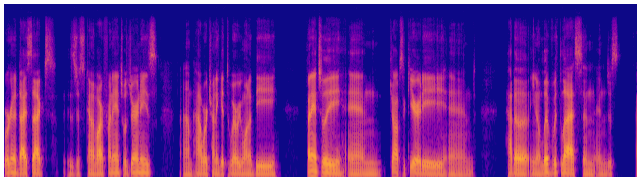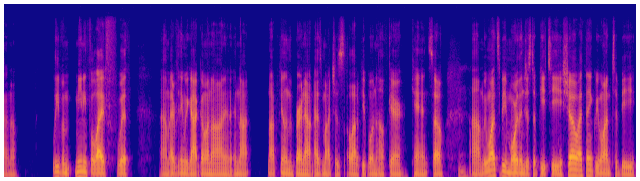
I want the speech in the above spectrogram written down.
we're going to dissect is just kind of our financial journeys, um, how we're trying to get to where we want to be financially and job security and how to you know live with less and and just i don't know leave a meaningful life with um, everything we got going on and, and not not feeling the burnout as much as a lot of people in healthcare can so Mhm. um, we want it to be more than just a pt show i think we want it to be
